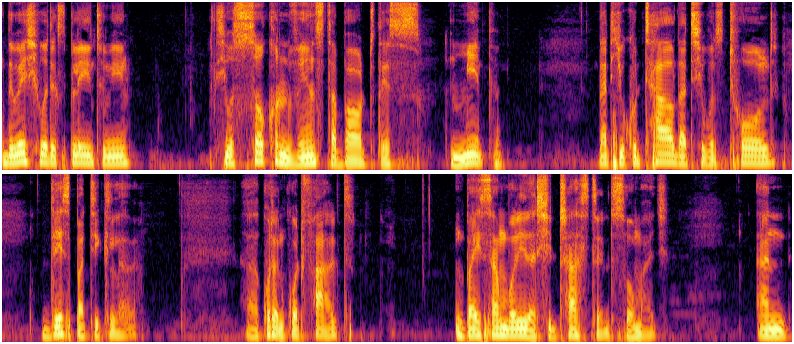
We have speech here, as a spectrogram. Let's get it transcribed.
the way she was explaining to me, she was so convinced about this myth that you could tell that she was told this particular uh, quote unquote fact by somebody that she trusted so much. And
